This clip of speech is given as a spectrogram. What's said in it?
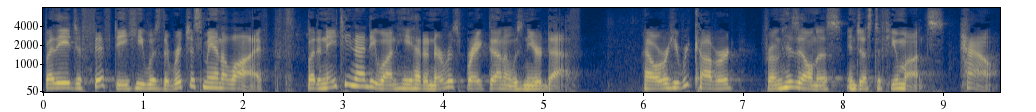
By the age of 50, he was the richest man alive. But in 1891, he had a nervous breakdown and was near death. However, he recovered from his illness in just a few months. How?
